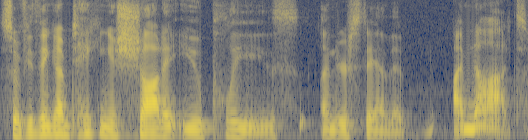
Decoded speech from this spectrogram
So if you think I'm taking a shot at you, please understand that I'm not.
